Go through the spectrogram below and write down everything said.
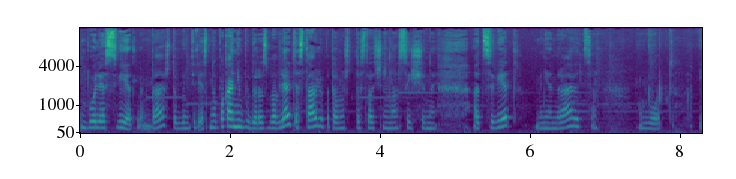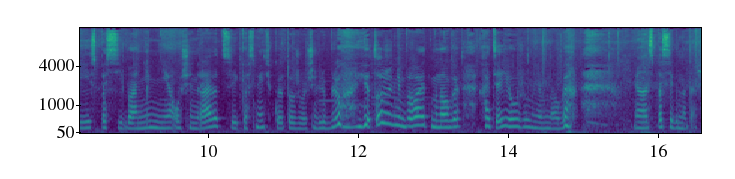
более светлым, да, чтобы интересно. Но пока не буду разбавлять, оставлю, потому что достаточно насыщенный э, цвет, мне нравится, вот. И спасибо, они мне очень нравятся, и косметику я тоже очень люблю, ее тоже не бывает много, хотя ее уже у меня много. Э, спасибо, Наташа.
